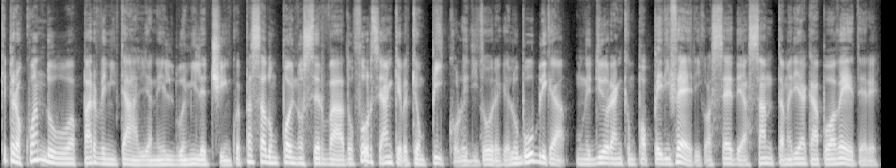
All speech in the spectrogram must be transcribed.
che però quando apparve in Italia nel 2005 è passato un po' inosservato, forse anche perché è un piccolo editore che lo pubblica, un editore anche un po' periferico, ha sede a Santa Maria Capo Avetere,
